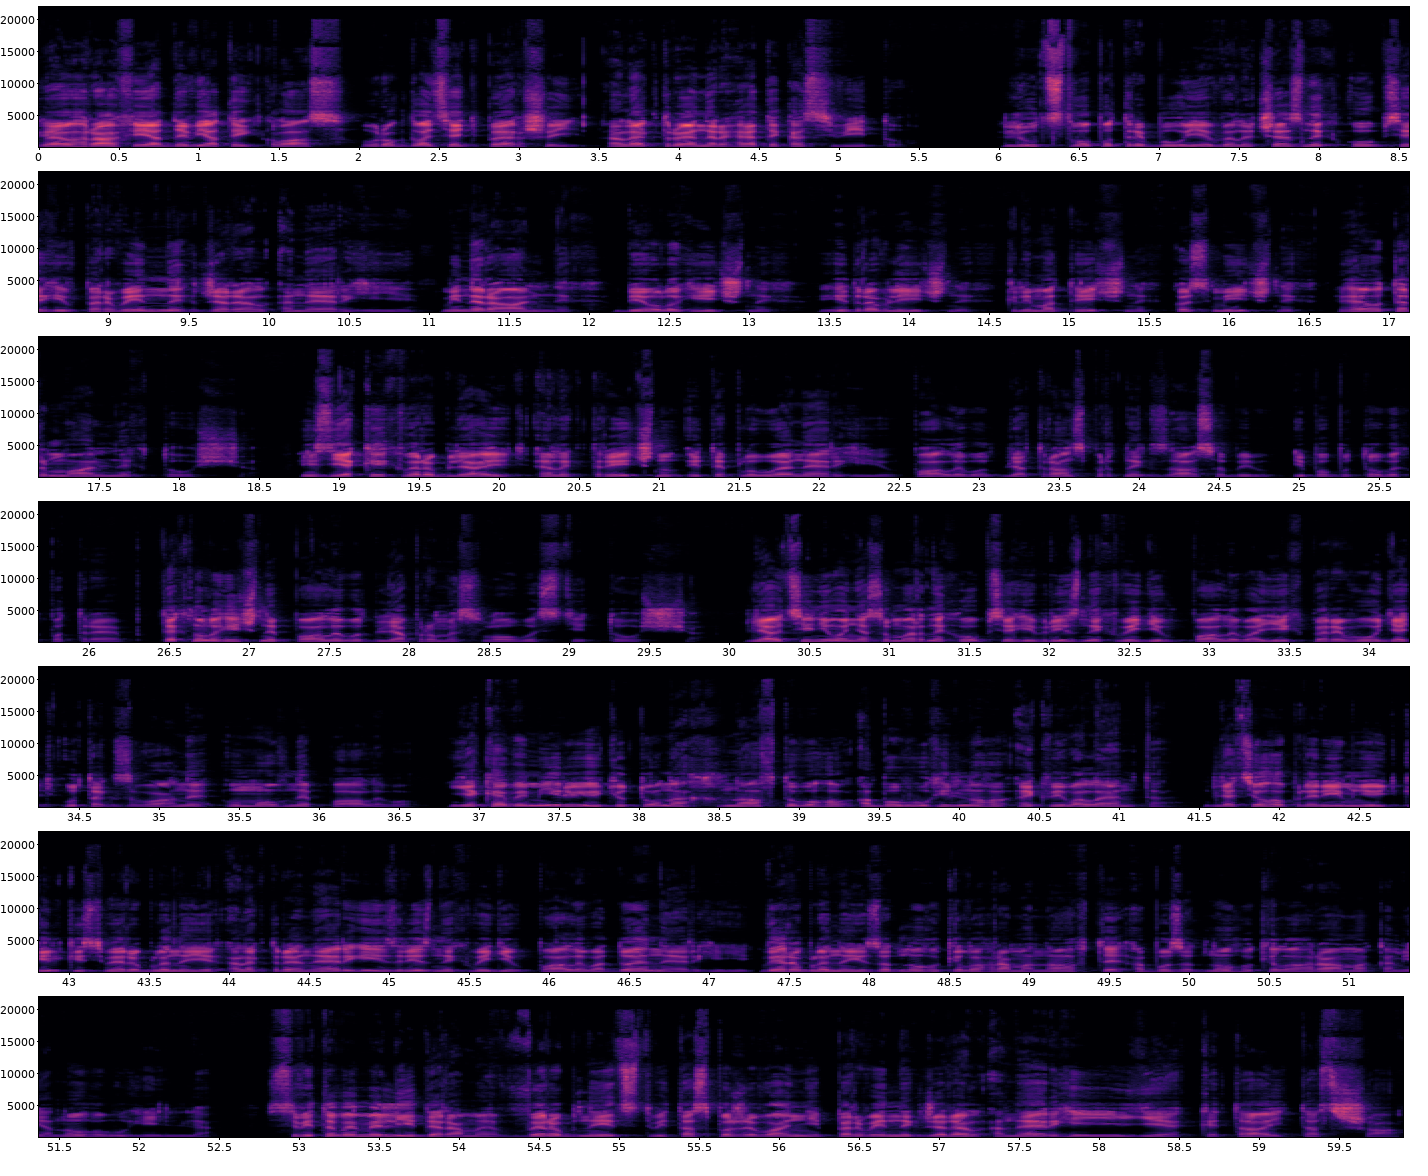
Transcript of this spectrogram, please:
Географія 9 клас, урок 21. Електроенергетика світу. Людство потребує величезних обсягів первинних джерел енергії, мінеральних, біологічних, гідравлічних, кліматичних, космічних, геотермальних тощо, із яких виробляють електричну і теплову енергію, паливо для транспортних засобів і побутових потреб, технологічне паливо для промисловості тощо. Для оцінювання сумарних обсягів різних видів палива їх переводять у так зване умовне паливо, яке вимірюють у тонах нафтового або вугільного еквівалента. Для цього прирівнюють кількість виробленої електроенергії з різних видів палива до енергії, виробленої з 1 кг нафти або з 1 кг кам'яного вугілля. Світовими лідерами в виробництві та споживанні первинних джерел енергії є Китай та США.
